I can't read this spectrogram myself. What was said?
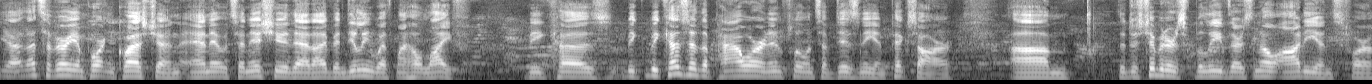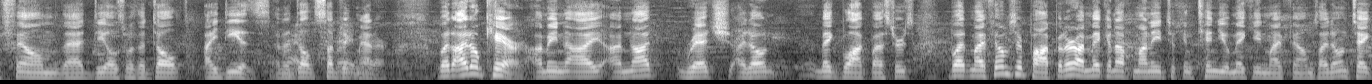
Yeah, that's a very important question, and it's an issue that I've been dealing with my whole life because be, because of the power and influence of Disney and Pixar. Um, the distributors believe there's no audience for a film that deals with adult ideas and Right, adult subject right, matter. But I don't care. I mean, I, I'm not rich. I don't make blockbusters. But my films are popular. I make enough money to continue making my films. I don't take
